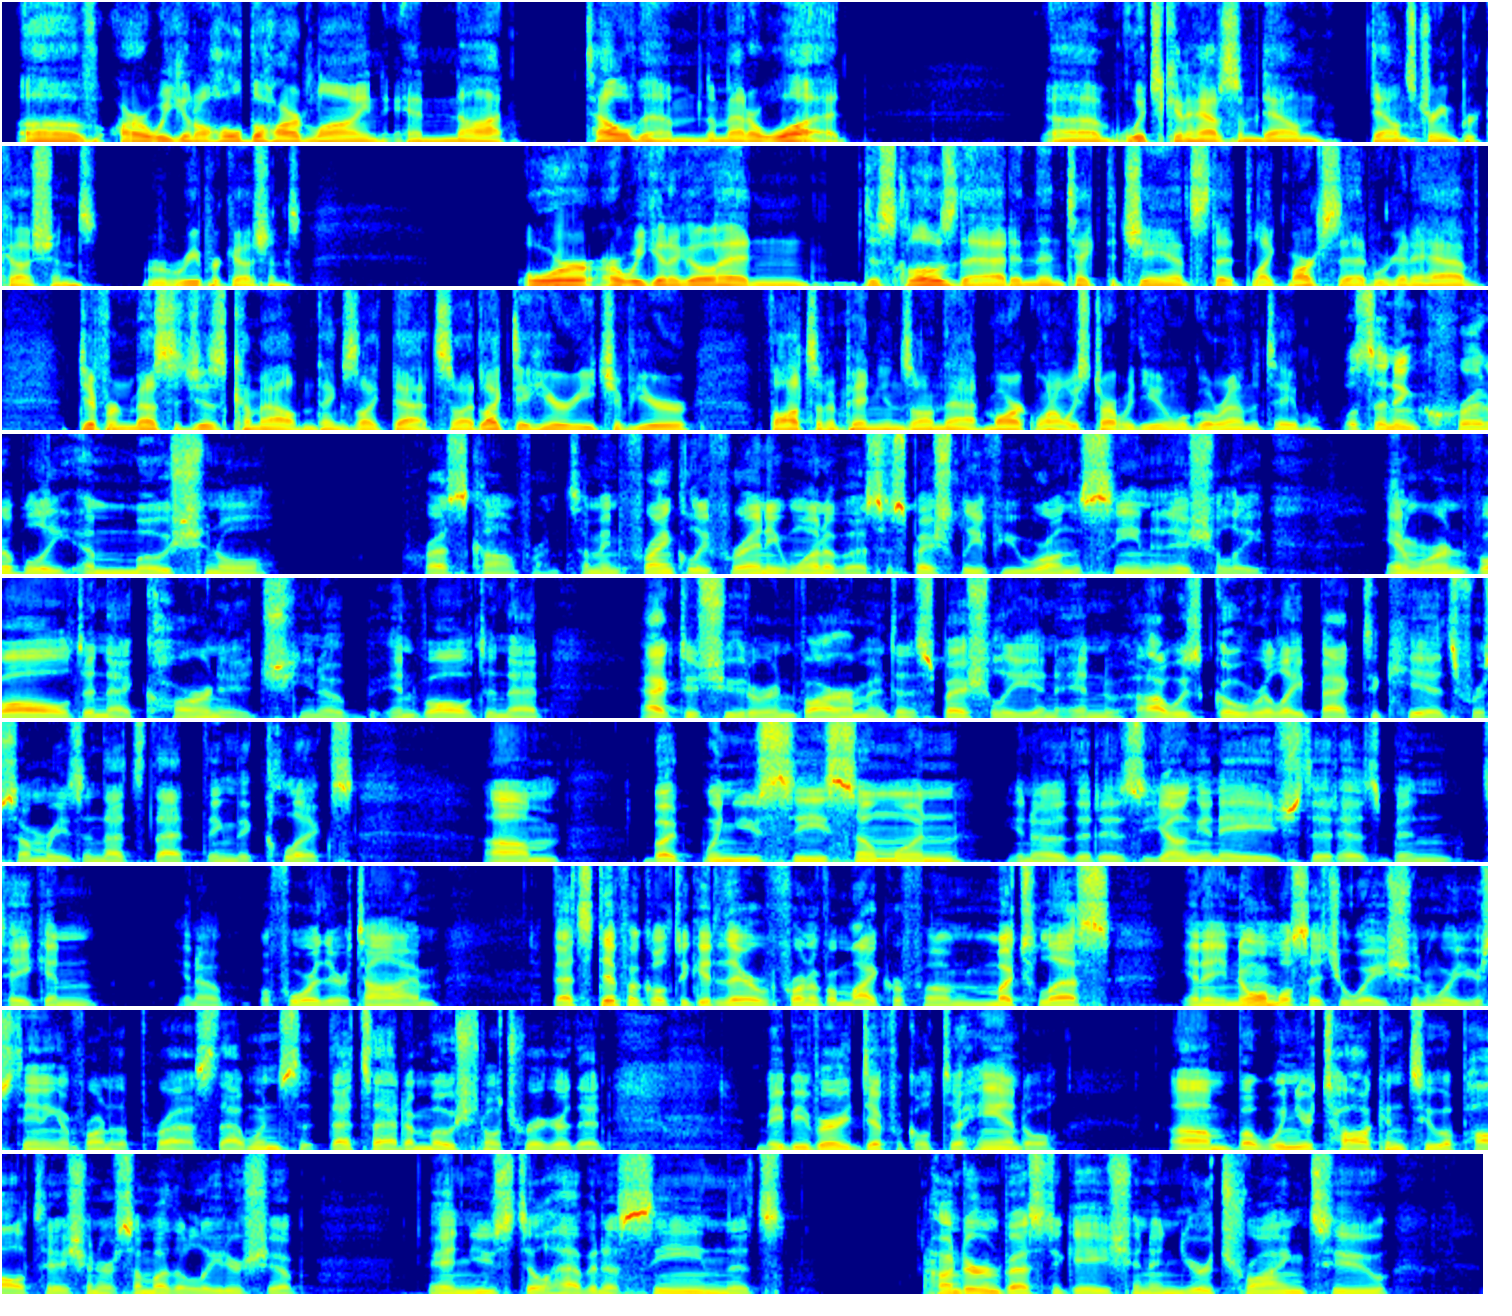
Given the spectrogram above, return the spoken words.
of are we going to hold the hard line and not tell them no matter what, uh, which can have some down downstream percussions repercussions, or are we going to go ahead and disclose that and then take the chance that, like Mark said, we're going to have different messages come out and things like that. So I'd like to hear each of your thoughts and opinions on that. Mark, why don't we start with you and we'll go around the table? Well, it's an incredibly emotional press conference. I mean, frankly, for any one of us, especially if you were on the scene initially and were involved in that carnage, you know, involved in that active shooter environment, and especially, and, and I always go relate back to kids for some reason. That's that thing that clicks. Um, but when you see someone, you know, that is young in age that has been taken, you know, before their time, that's difficult to get there in front of a microphone, much less in a normal situation where you're standing in front of the press. That one's that's that emotional trigger that may be very difficult to handle. Um, but when you're talking to a politician or some other leadership, and you still have in a scene that's under investigation, and you're trying to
